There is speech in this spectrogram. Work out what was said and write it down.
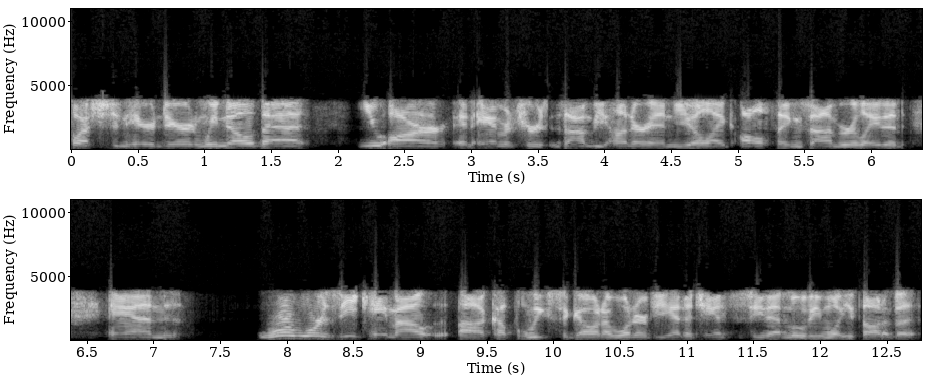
question here, Daron. We know that you are an amateur zombie hunter and you like all things zombie related. And World War Z came out uh, a couple weeks ago, and I wonder if you had a chance to see that movie and what you thought of it.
